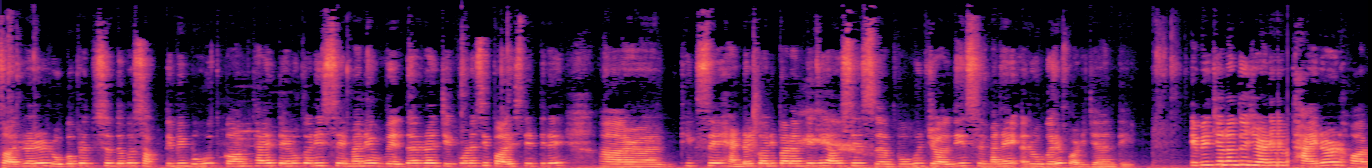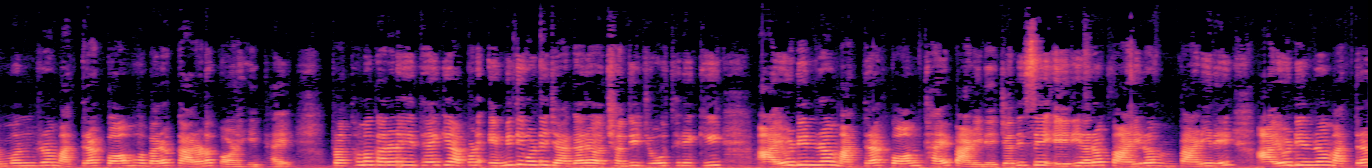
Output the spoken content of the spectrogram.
शरीर रोग प्रतिषेधक शक्ति भी बहुत कम थाए तेणुक वेदर रेकोसी परिस्थिति ठीक से हैंडल कर पारती से बहुत जल्दी से माने रोग पड़ जाती चलते जान थायरएड हार्मोन रात्रा कम हबार कारण कौन है प्रथम कारण था कि आप एमती गोटे जगार अच्छा जो थे कि आयोडिन रात्रा कम थाए पानी रे जदि से एरिया रो पानी रो पानी रे आयोडिन रात्रा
